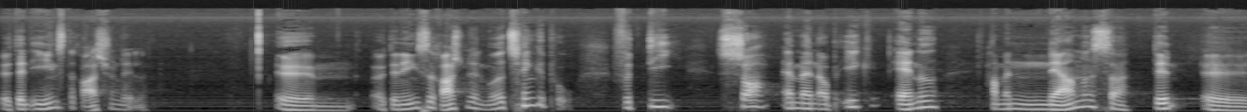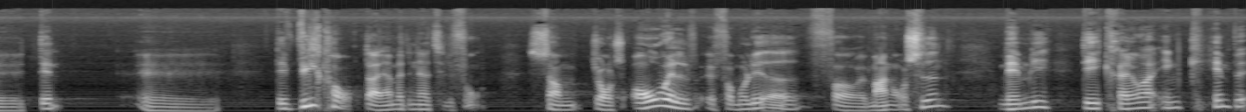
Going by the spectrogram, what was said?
øh, den eneste rationelle, øh, den eneste rationelle måde at tænke på. Fordi så er man op ikke andet, har man nærmet sig den, øh, den, øh, det vilkår, der er med den her telefon, som George Orwell øh, formulerede for mange år siden, nemlig, det kræver en kæmpe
